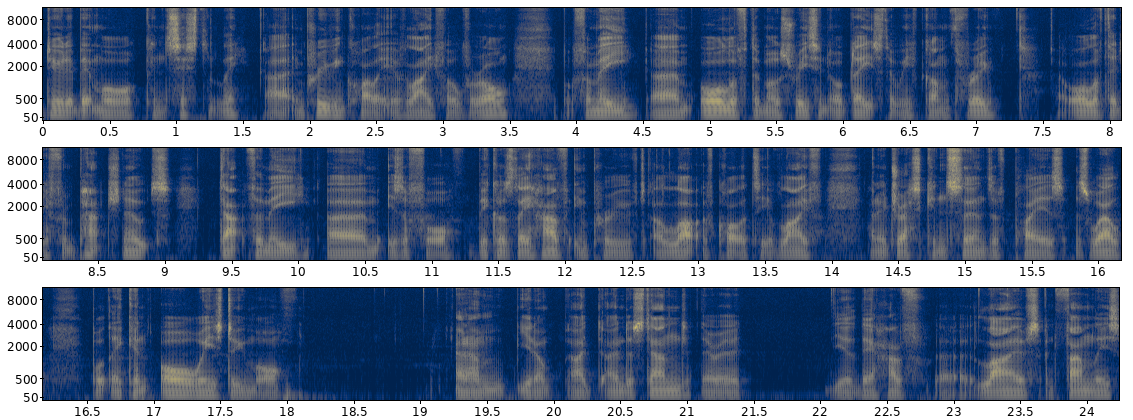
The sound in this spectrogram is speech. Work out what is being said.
doing it a bit more consistently, uh, improving quality of life overall. But for me, um, all of the most recent updates that we've gone through, all of the different patch notes, that for me um, is a four because they have improved a lot of quality of life and addressed concerns of players as well. But they can always do more. And um, you know, I, I understand there are, you know, they have uh, lives and families.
